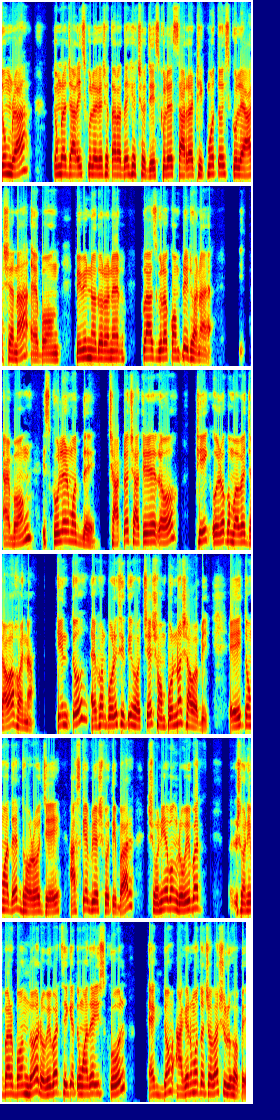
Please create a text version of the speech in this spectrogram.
তোমরা তোমরা যারা স্কুলে গেছো, তারা দেখেছ যে স্কুলের স্যাররা ঠিকমতো স্কুলে আসে না এবং বিভিন্ন ধরনের ক্লাসগুলো কমপ্লিট হয় না। এবং স্কুলের মধ্যে ছাত্রছাত্রীদেরও ঠিক ওই রকম ভাবে যাওয়া হয় না। কিন্তু এখন পরিস্থিতি হচ্ছে সম্পূর্ণ স্বাভাবিক। এই তোমাদের ধরো যে আজকে বৃহস্পতিবার, শনি এবং রবিবার, শনিবার বন্ধ, রবিবার থেকে তোমাদের স্কুল একদম আগের মতো চলা শুরু হবে।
